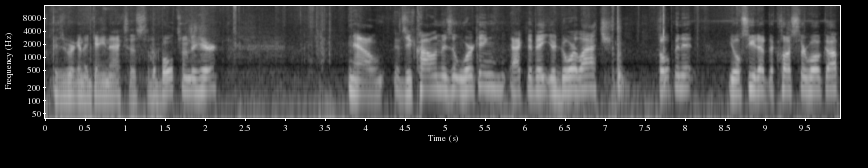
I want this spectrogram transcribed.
because we're going to gain access to the bolts under here. Now, if the column isn't working, activate your door latch, open it. You'll see that the cluster woke up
